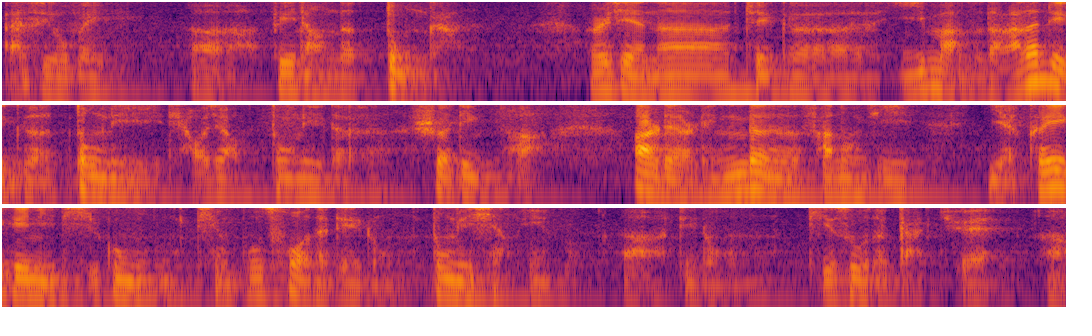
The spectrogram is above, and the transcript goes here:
SUV 啊，非常的动感，而且呢，这个以马自达的这个动力调教、动力的设定啊。二点零的发动机也可以给你提供挺不错的这种动力响应啊，这种提速的感觉啊，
